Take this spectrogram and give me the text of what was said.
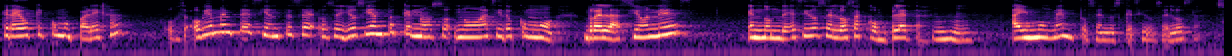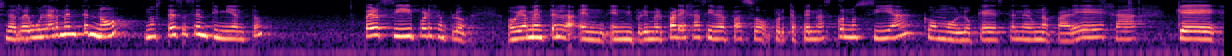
creo que como pareja, o sea, obviamente siéntese, o sea, yo siento que no, no ha sido como relaciones en donde he sido celosa completa. Hay momentos en los que he sido celosa. O sea, Sí. regularmente no, no está ese sentimiento, pero sí, por ejemplo, obviamente en, la- en- en mi primer pareja sí me pasó, porque apenas conocía como lo que es tener una pareja, que,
